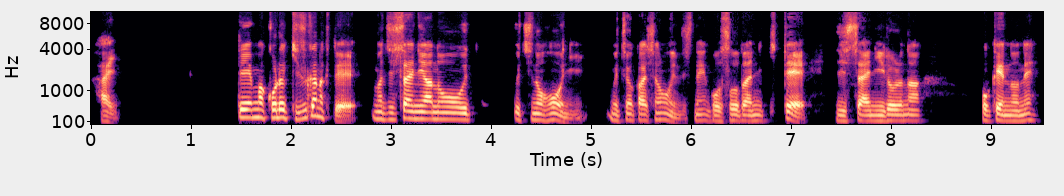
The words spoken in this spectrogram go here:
はい。で、まあ、これ気づかなくて、まあ、実際にあの、ううちの方に、うちの会社の方にですね、ご相談に来て、実際にいろいろな保険のね、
